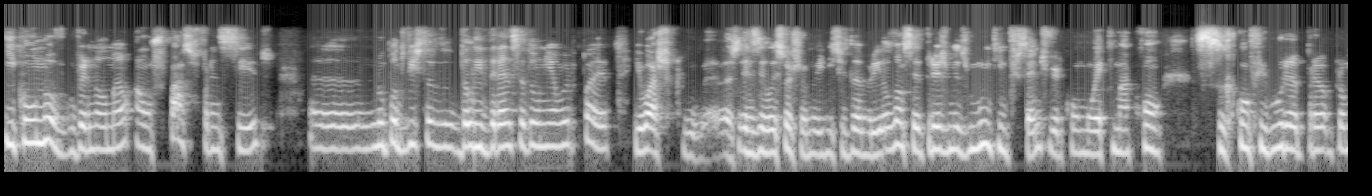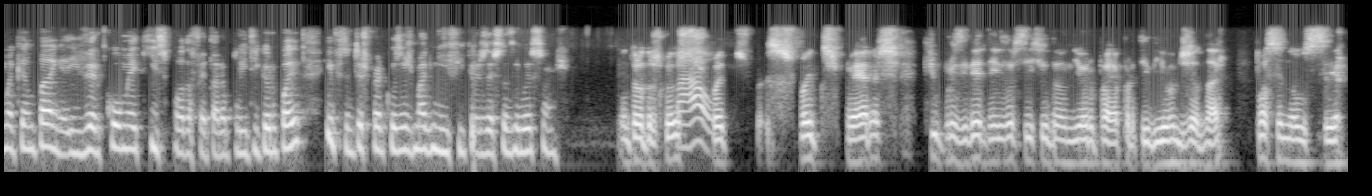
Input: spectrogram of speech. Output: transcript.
e com o novo governo alemão há um espaço francês uh, no ponto de vista de, da liderança da União Europeia. Eu acho que as, as, eleições são no início de abril, vão ser três meses muito interessantes, ver como é que Macron se reconfigura para, para uma campanha e ver como é que isso pode afetar a política europeia e, portanto, eu espero coisas magníficas destas eleições. Entre outras coisas, suspeito, suspeito que esperas que o presidente em exercício da União Europeia a partir de 1 de janeiro possa não ser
